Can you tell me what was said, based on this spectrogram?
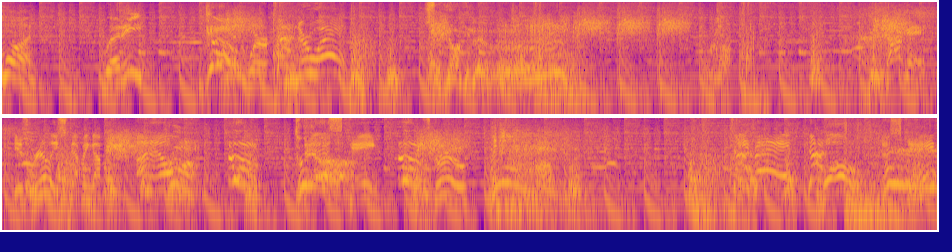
One! Ready? Go! We're underway. Kage is really stepping up here. An elbow. Escape. Screw. Evade. Whoa. Escape.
